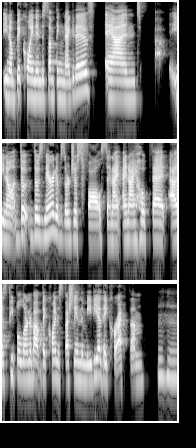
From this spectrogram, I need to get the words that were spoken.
you know bitcoin into something negative. And you know th- those narratives are just false. And i and i hope that as people learn about bitcoin especially in the media they correct them Mm-hmm.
